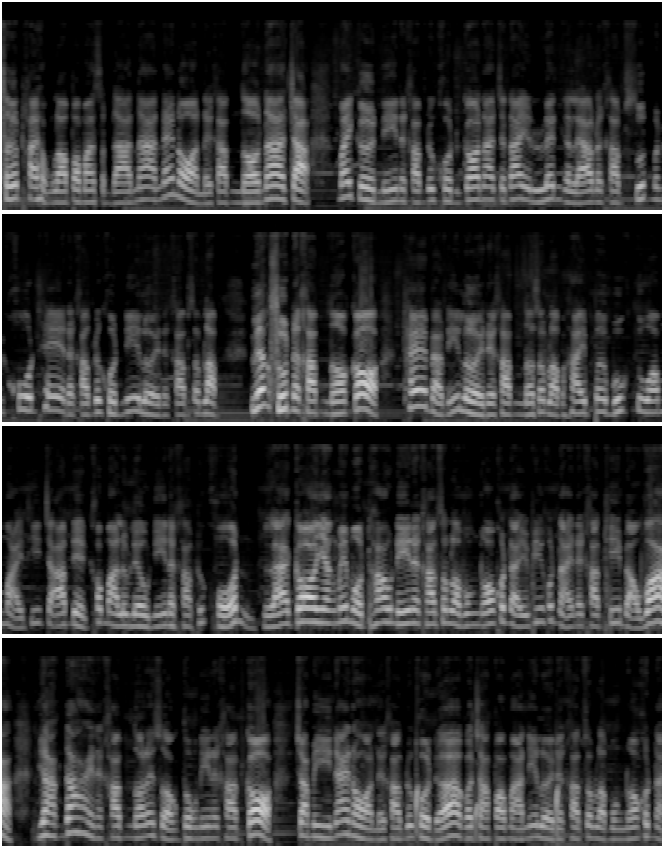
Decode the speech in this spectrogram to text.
เซิร์ฟไทยของเราประมาณสัปดาห์หน้าแน่นอนนะครับนาะน่าจะไม่เกินนี้นะครับทุกคนก็น่าจะได้เล่นกันแล้วนะครับซุดมันโคตรเท่นะครับทุกคนนี่เลยนะครับสำหรับเรื่องซุดนะครับนาะก็เท่แบบนี้เลยนะครับนาะสำหรับไฮเปอร์บุ๊กตัวใหม่ที่จะอัปเดตเข้ามาเร็วๆนี้นะครับทุกคนและก็ยังไม่หมดเท่านี้นะครับสำหรับน้องคนไหนพี่คนไหนนะครับที่แบบว่าอยากได้นะครับนาะในสองตรงนี้นะครับก็จะมีแน่นอนนะครับทุกคนเออก็จะประมาณนี้เลยนะครับสำหรับน้องคนไหน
